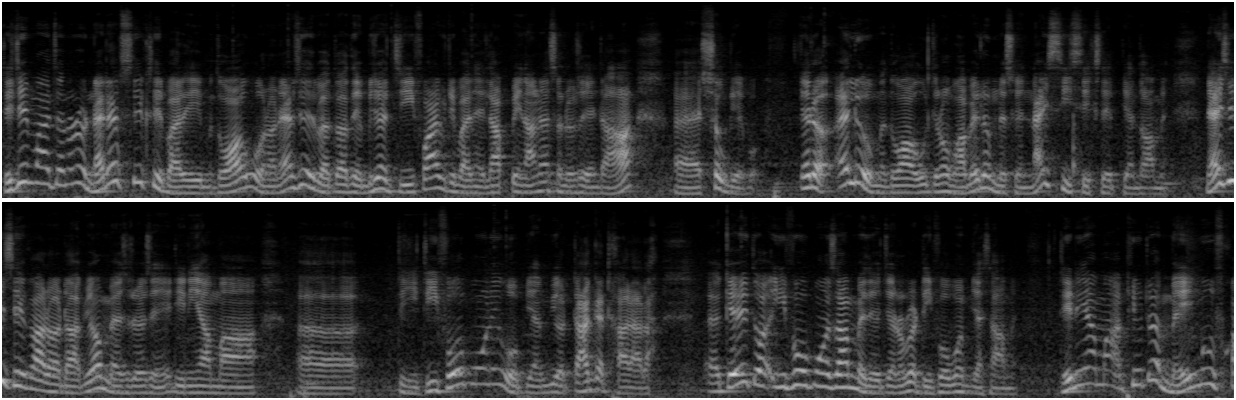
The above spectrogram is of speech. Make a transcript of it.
ဒီချိန်မှာကျွန်တော်တို့ Knight 6တွေပါလေမသွားဘူးပေါ့နော် Knight 6တွေပါသွားတယ် Bishop G5 တွေပါနေလာပင်လာနေဆိုလို့ရှိရင်ဒါအဲရှုပ်တယ်ပေါ့အဲ့တော့အဲ့လိုမသွားဘူးကျွန်တော်ဘာပဲလုပ်မလဲဆိုရင် Knight C6 လေးပြန်သွားမယ် Knight C6 ကတော့ဒါပြောမယ်ဆိုလို့ရှိရင်ဒီနေရာမှာအာ ဒီ D4 ပွန်းလေးကိုပြန်ပြီးတော့ target ထားတာလားအဲကဲတော့ E4 ပွန်းစားမယ်ဆိုကျွန်တော်တို့ D4 ပွန်းပြန်စားမယ်ဒီနေရာမှာအဖြူအတွက် main move က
